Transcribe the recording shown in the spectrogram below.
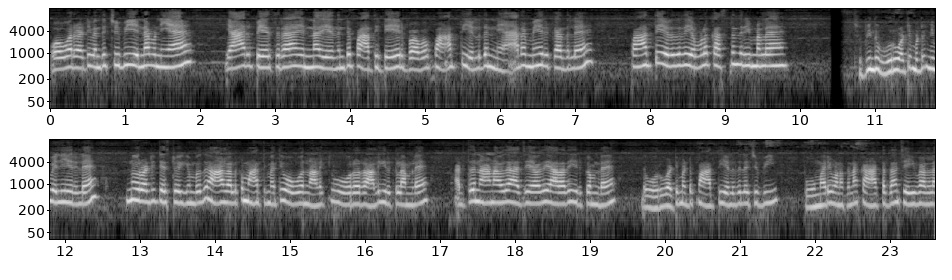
ஒவ்வொரு வாட்டி வந்து சிபி என்ன பண்ணிய? யாரு பேசுறா? என்ன ஏதுன்ட்டு பார்த்துட்டே இருப்பாவோ பார்த்து எழுத நேரமே இருக்காதுல பார்த்து எழுதுறது எவ்வளவு கஷ்டம் தெரியுமல சுபி இந்த ஒரு வாட்டி மட்டும் நீ வெளியேறல இன்னொரு வாட்டி டெஸ்ட் வைக்கும்போது ஆள் ஆளுக்கு மாற்றி மாற்றி ஒவ்வொரு நாளைக்கு ஒரு ஒரு ஆள் இருக்கலாம்ல. அடுத்தது நானாவது அஜயாவது யாராவது இருக்கம்ல. இந்த ஒரு வாட்டி மட்டும் பார்த்து எழுதல சுபி. பூ மாதிரி உனக்குன்னா காட்ட தான் செய்வாள்ல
